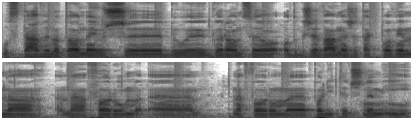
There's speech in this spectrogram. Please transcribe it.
ustawy, no to one już y, były gorąco odgrzewane, że tak powiem, na, na forum, e, na forum e, politycznym i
